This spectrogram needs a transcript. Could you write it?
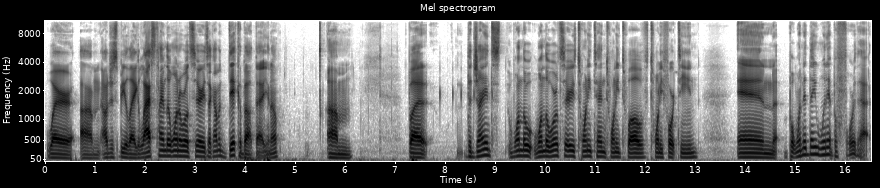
where um, I'll just be like, last time they won a World Series, like I'm a dick about that, you know. Um, but the Giants won the won the World Series 2010, 2012, 2014. And but when did they win it before that?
